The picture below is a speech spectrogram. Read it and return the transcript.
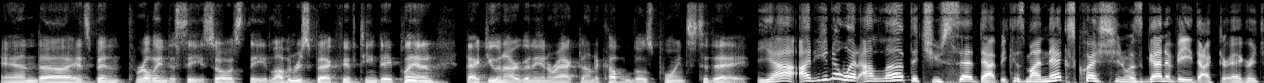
And uh, it's been thrilling to see. So it's the Love and Respect 15 day plan. In fact, you and I are going to interact on a couple of those points today. Yeah. I, you know what? I love that you said that because my next question was going to be, Dr. Eggerichs,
